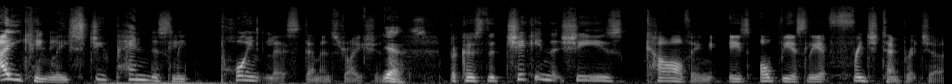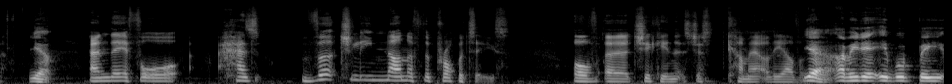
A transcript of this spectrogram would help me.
achingly, stupendously pointless demonstration. yes. Because the chicken that she's carving is obviously at fridge temperature Yeah. and therefore has virtually none of the properties of a chicken that's just come out of the oven. Yeah, I mean, it, it would be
